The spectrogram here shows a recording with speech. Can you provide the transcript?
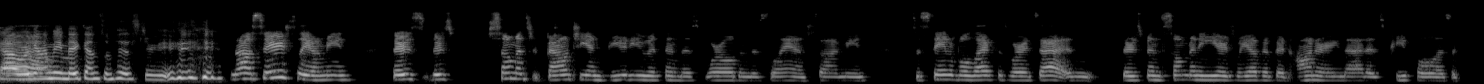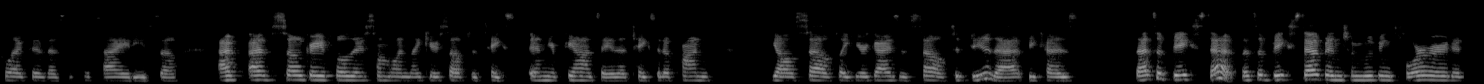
Yeah, we're gonna be making some history. No, seriously, I mean, there's there's so much bounty and beauty within this world and this land. So I mean, sustainable life is where it's at. And there's been so many years we haven't been honoring that as people, as a collective, as a society. So I've, I'm so grateful there's someone like yourself that takes and your fiance that takes it upon y'all self, like your guys' self, to do that because that's a big step. That's a big step into moving forward and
